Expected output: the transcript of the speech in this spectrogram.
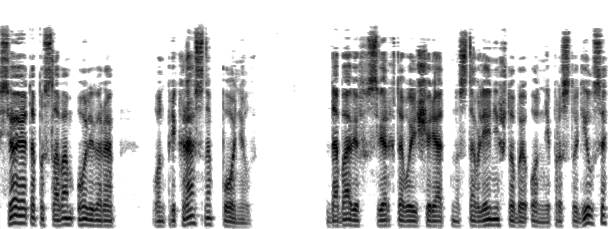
все это, по словам Оливера, он прекрасно понял, добавив сверх того еще ряд наставлений, чтобы он не простудился,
